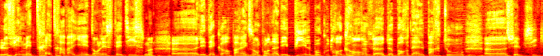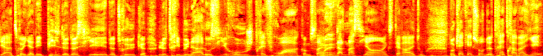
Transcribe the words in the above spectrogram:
le film est très travaillé dans l'esthétisme. Euh, les décors, par exemple, on a des piles beaucoup trop grandes de, de bordel partout. Euh, chez le psychiatre, il y a des piles de dossiers, de trucs. Le tribunal aussi rouge, très froid, comme ça. Ouais. Le dalmatien, etc. Et tout. Donc il y a quelque chose de très travaillé.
